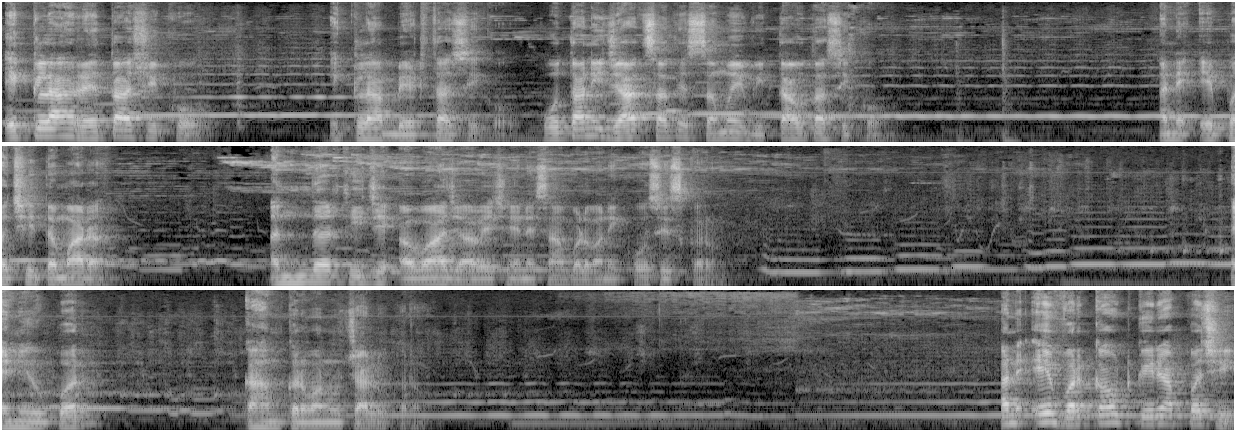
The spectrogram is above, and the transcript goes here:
એકલા રહેતા શીખો, એકલા બેઠતા શીખો, પોતાની જાત સાથે સમય વિતાવતા શીખો અને એ પછી તમારા અંદરથી જે અવાજ આવે છે એને સાંભળવાની કોશિશ કરો. એની ઉપર કામ કરવાનું ચાલુ કરો. અને એ વર્કઆઉટ કર્યા પછી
